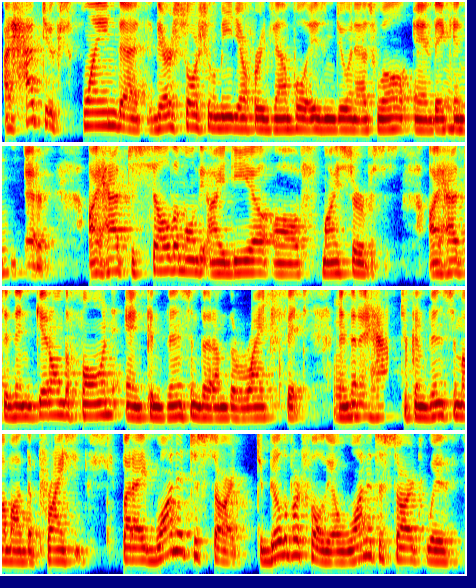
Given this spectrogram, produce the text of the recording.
I had to explain that their social media, for example, isn't doing as well and they can mm-hmm. do better. I had to sell them on the idea of my services. I had to then get on the phone and convince them that I'm the right fit. Mm-hmm. And then I have to convince them about the pricing. But I wanted to start to build a portfolio, wanted to start with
